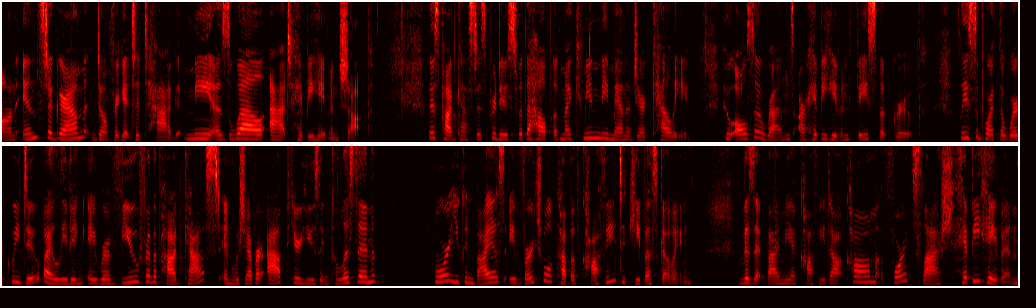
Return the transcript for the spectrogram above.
on Instagram, don't forget to tag me as well at Hippie Haven Shop. This podcast is produced with the help of my community manager, Kelly, who also runs our Hippie Haven Facebook group. Please support the work we do by leaving a review for the podcast in whichever app you're using to listen, or you can buy us a virtual cup of coffee to keep us going. Visit buymeacoffee.com forward slash hippie haven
